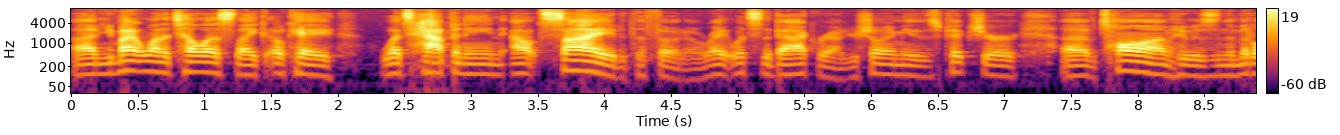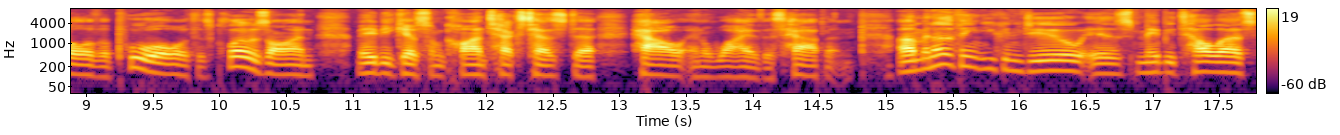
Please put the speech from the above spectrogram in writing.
Um, you might want to tell us like, okay, what's happening outside the photo, right? What's the background? You're showing me this picture of Tom who is in the middle of a pool with his clothes on. Maybe give some context as to how and why this happened. Um, another thing you can do is maybe tell us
